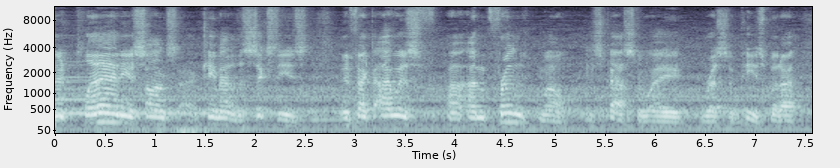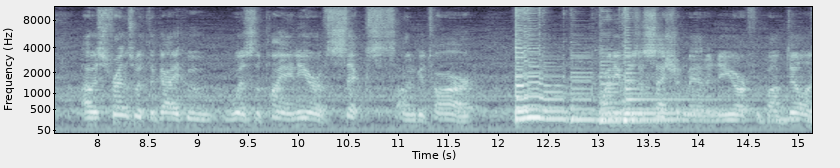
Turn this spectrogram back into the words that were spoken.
there's plenty of songs that came out of the 60s. In fact, I was, uh, I'm friend, well, he's passed away, rest in peace, but I, I was friends with the guy who was the pioneer of sixths on guitar when he was a session man in New York for Bob Dylan.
